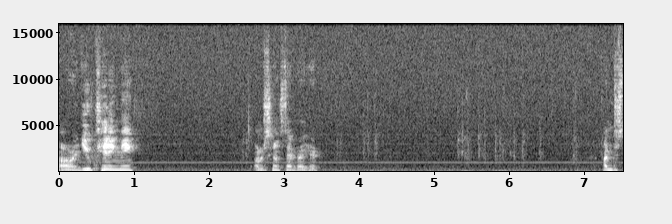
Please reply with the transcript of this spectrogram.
Oh, are you kidding me? I'm just gonna stand right here. I'm just,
